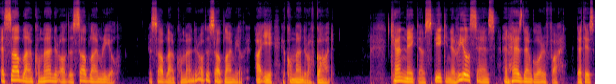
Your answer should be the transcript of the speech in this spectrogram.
a sublime commander of the sublime real, a sublime commander of the sublime real, i.e., a commander of God, can make them speak in a real sense and has them glorify. That is,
